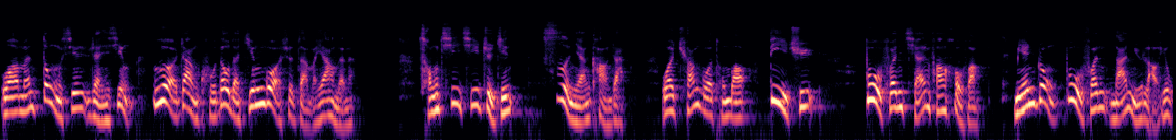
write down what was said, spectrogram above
我们动心忍性、恶战苦斗的经过是怎么样的呢？从七七至今四年抗战，我全国同胞、地区不分前方后方，民众不分男女老幼，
